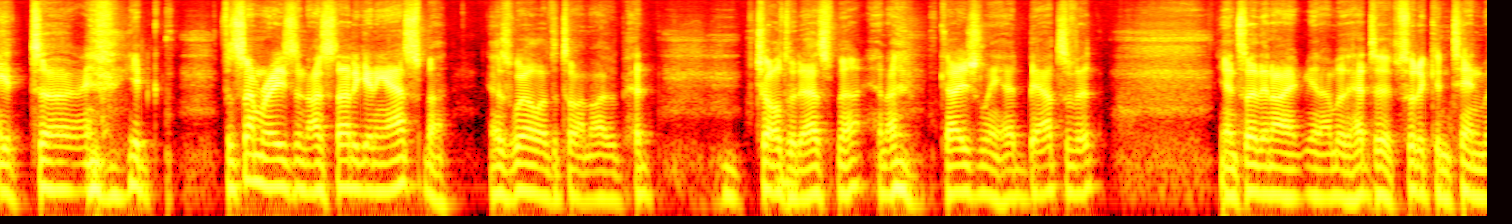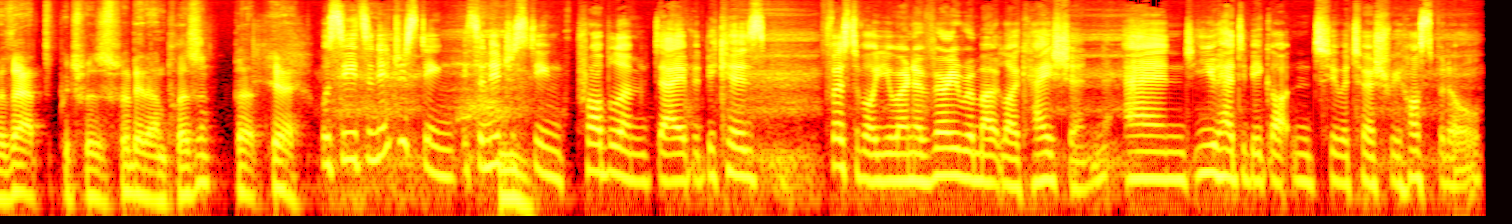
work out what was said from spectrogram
it uh, it for some reason I started getting asthma as well at the time. I had childhood asthma, and I occasionally had bouts of it. And so then I, you know, had to sort of contend with that, which was a bit unpleasant. But yeah, Well, see, it's an interesting it's an interesting problem, David, because first of all, you were in a very remote location and you had to be gotten to a tertiary hospital,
